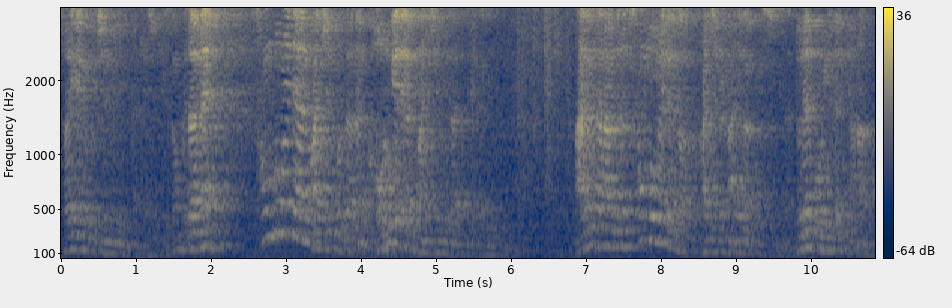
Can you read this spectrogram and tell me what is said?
저에게도 그 질문입니다. 계속해서. 그 다음에 성공에 대한 관심보다는 거룩에 대한 관심이라는 생각이 듭니다. 많은 사람들은 성공에 대해서 관심을 많이 갖고 있습니다. 눈에 보이는 변화.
